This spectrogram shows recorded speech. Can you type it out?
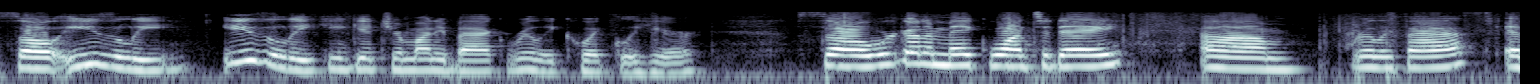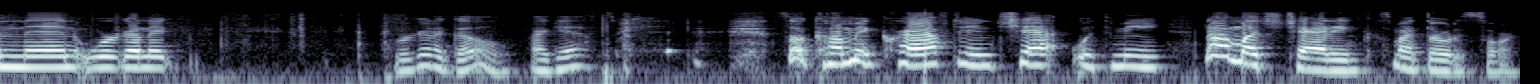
so easily easily can get your money back really quickly here. So we're gonna make one today, um, really fast, and then we're gonna we're gonna go, I guess. so come and craft and chat with me. Not much chatting because my throat is sore.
